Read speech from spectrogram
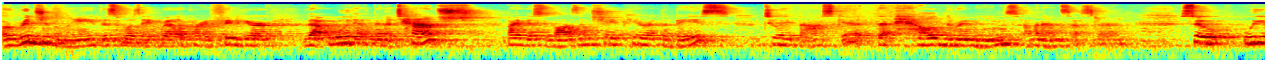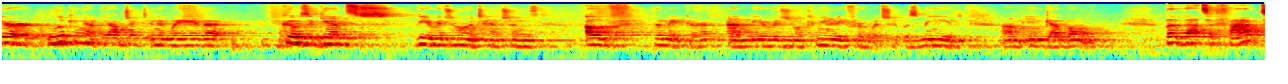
Originally, this was a reliquary figure that would have been attached by this lozenge shape here at the base to a basket that held the remains of an ancestor. So we are looking at the object in a way that goes against the original intentions of the maker and the original community for which it was made um, in Gabon. But that's a fact.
